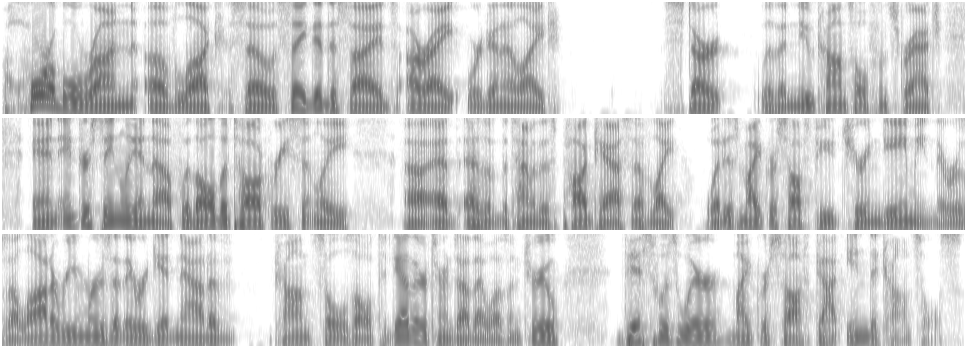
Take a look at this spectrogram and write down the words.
horrible run of luck. So Sega decides, all right, we're to like start with a new console from scratch. And interestingly enough, with all the talk recently, uh, at, as of the time of this podcast, of like, what is Microsoft's future in gaming? There was a lot of rumors that they were getting out of consoles altogether. Turns out that wasn't true. This was where Microsoft got into consoles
